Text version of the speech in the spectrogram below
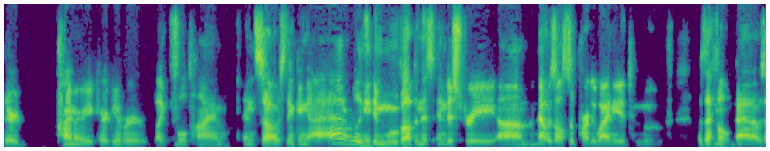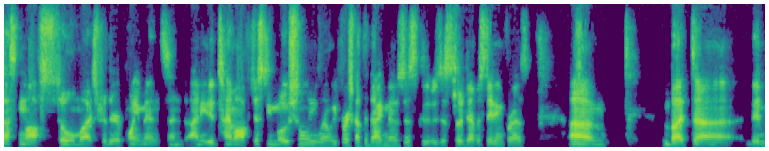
their primary caregiver like full time and so i was thinking I, I don't really need to move up in this industry um, and that was also partly why i needed to move because I felt bad. I was asking off so much for their appointments, and I needed time off just emotionally when we first got the diagnosis because it was just so devastating for us. Um, but uh, the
